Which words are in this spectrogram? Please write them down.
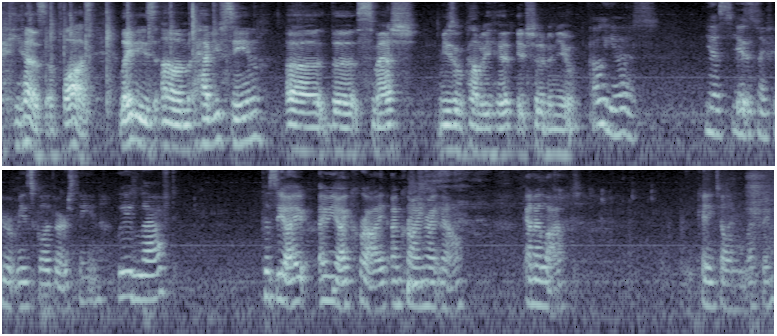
yes, applause. Ladies, um, have you seen uh, the smash musical comedy hit "It Should Have Been You"? Oh yes. Yes, yes. it was my favorite musical I've ever seen. We laughed. Cause see, I I mean I cried. I'm crying right now, and I laughed. Can you tell I'm laughing?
